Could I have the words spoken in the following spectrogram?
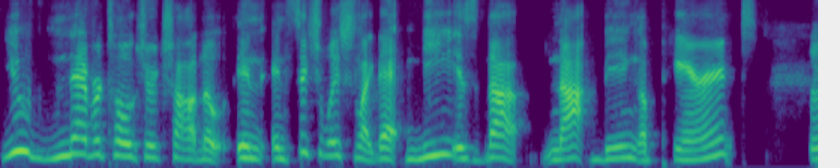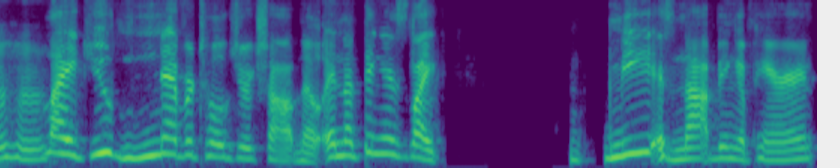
You've never told your child no. In in situations like that, me is not not being a parent. Mm-hmm. Like you've never told your child no. And the thing is, like, me as not being a parent,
